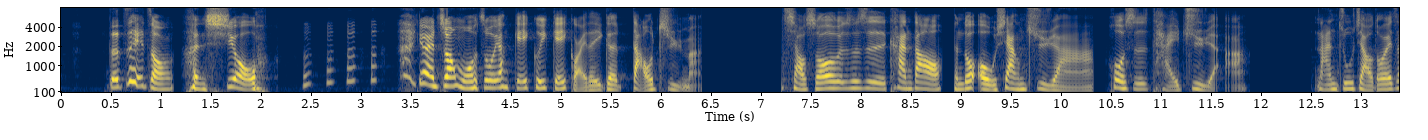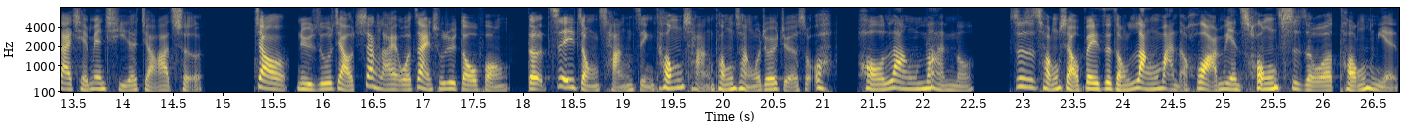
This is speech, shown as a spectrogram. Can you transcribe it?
的这种很秀，用来装模作样、给鬼给拐的一个道具嘛。小时候就是看到很多偶像剧啊，或是台剧啊，男主角都会在前面骑着脚踏车，叫女主角上来，我载你出去兜风的这一种场景，通常通常我就会觉得说哇好浪漫哦。就是从小被这种浪漫的画面充斥着我的童年，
